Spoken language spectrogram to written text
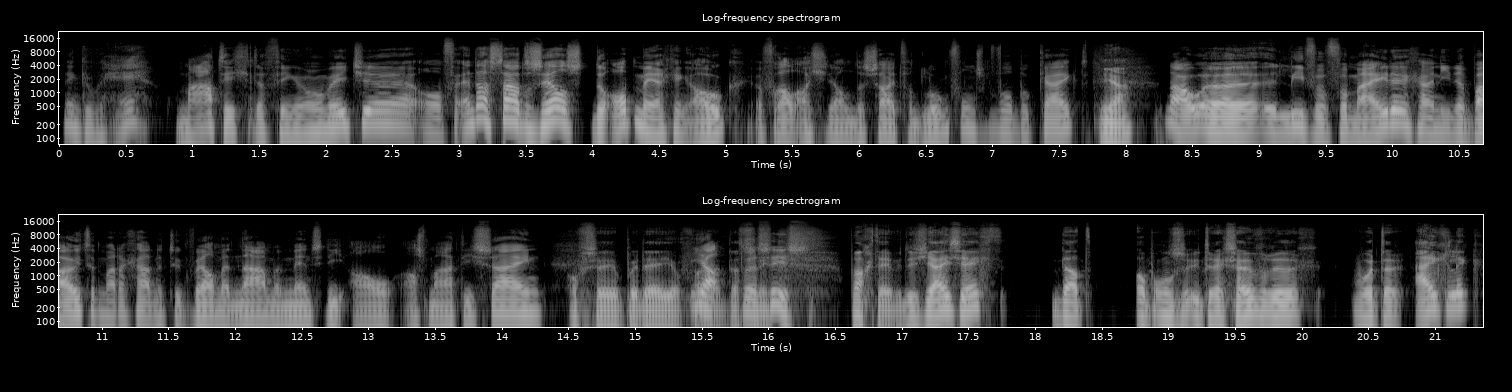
Dan denk ik, hè? Matig, dat vind ik wel een beetje... Of, en daar staat er zelfs de opmerking ook, eh, vooral als je dan de site van het Longfonds bijvoorbeeld kijkt. ja. Nou, eh, liever vermijden, ga niet naar buiten. Maar dat gaat natuurlijk wel met name mensen die al astmatisch zijn. Of COPD of eh, ja, dat soort precies. Wacht even, dus jij zegt dat op onze Utrechtse Heuvelrug wordt er eigenlijk,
